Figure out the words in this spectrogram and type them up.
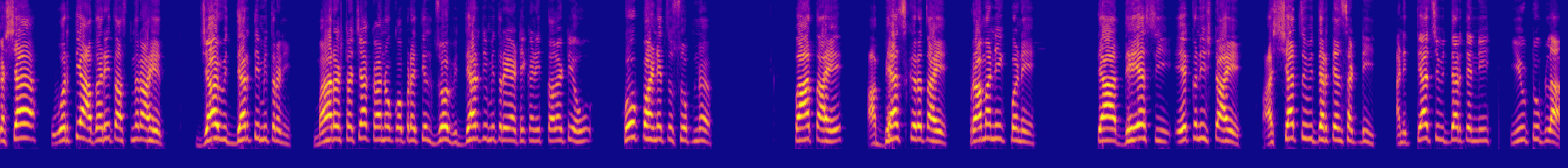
कशावरती आधारित असणार आहेत? ज्या विद्यार्थी मित्रांनी महाराष्ट्राच्या कानोकोपऱ्यातील जो विद्यार्थी मित्र या ठिकाणी तलाठी हो हो पाहण्याचं स्वप्न पाहत आहे अभ्यास करत आहे प्रामाणिकपणे त्या ध्येयाशी एकनिष्ठ आहे अशाच विद्यार्थ्यांसाठी आणि त्याच विद्यार्थ्यांनी युट्यूबला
